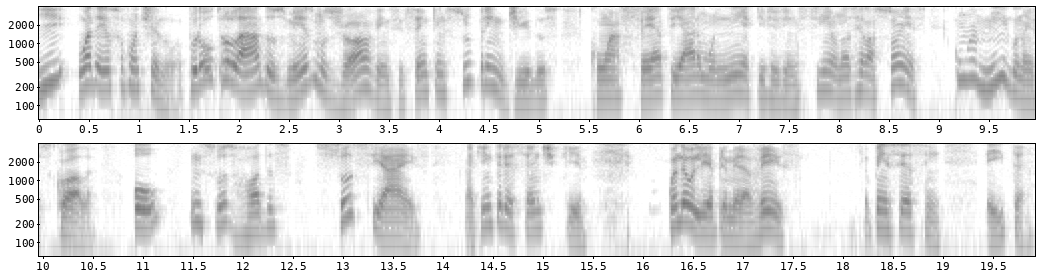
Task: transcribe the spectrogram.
E o Adeilson continua. Por outro lado, os mesmos jovens se sentem surpreendidos com o afeto e a harmonia que vivenciam nas relações com um amigo na escola ou em suas rodas sociais. Aqui é interessante que, quando eu li a primeira vez, eu pensei assim: eita,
